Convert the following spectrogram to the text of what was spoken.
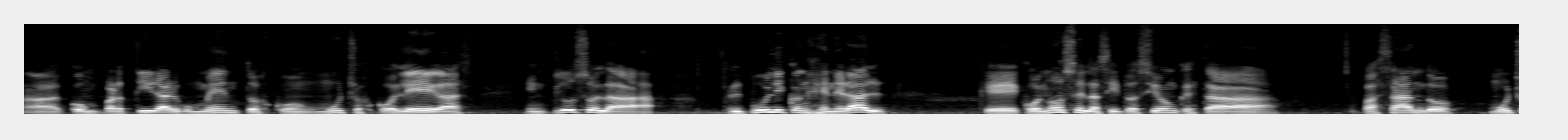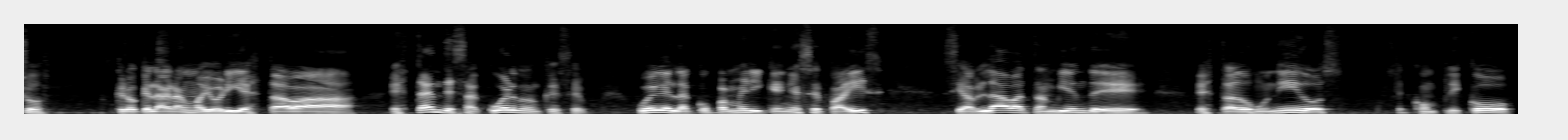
a compartir argumentos con muchos colegas, incluso la, el público en general que conoce la situación que está pasando. Muchos, creo que la gran mayoría estaba, está en desacuerdo en que se juegue la Copa América en ese país. Se hablaba también de Estados Unidos, se complicó.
